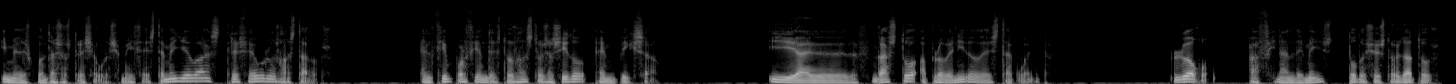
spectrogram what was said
y me descuenta esos 3 euros. Y me dice, este me llevas 3 euros gastados. El 100% de estos gastos ha sido en pizza. Y el gasto ha provenido de esta cuenta. Luego, a final de mes, todos estos datos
